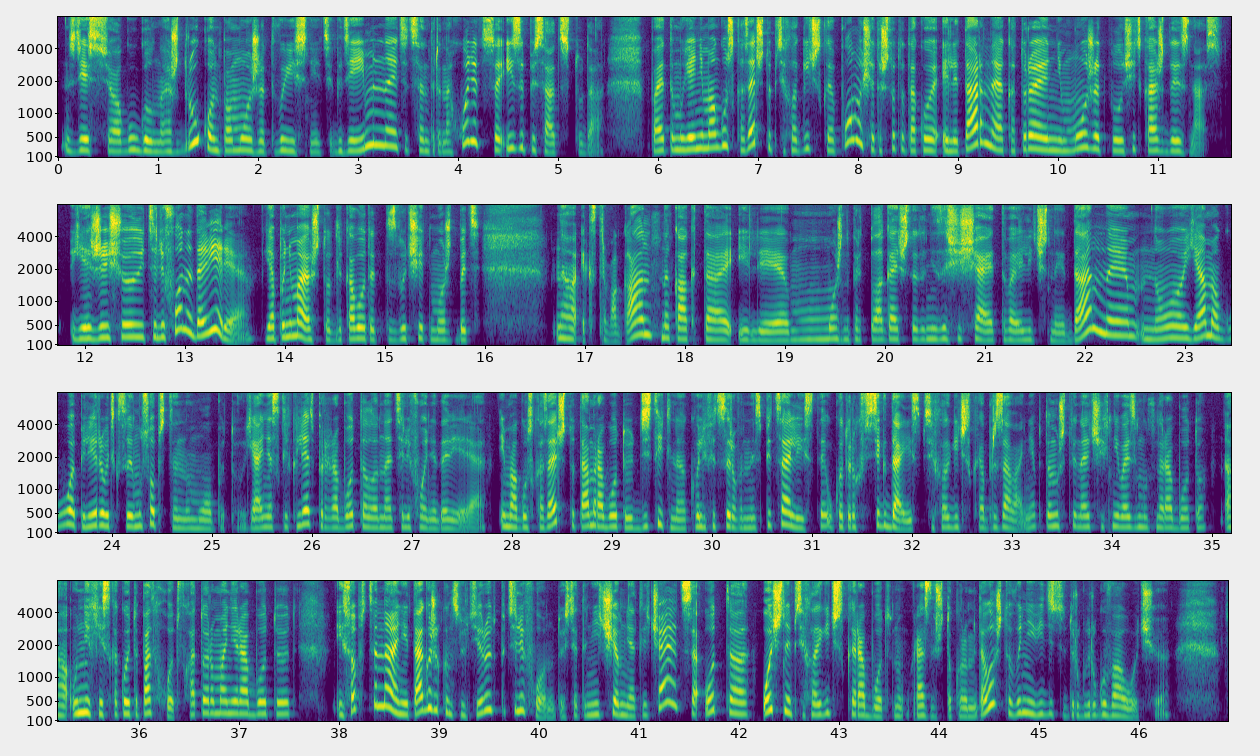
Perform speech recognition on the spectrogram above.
Здесь э, Google наш друг, он поможет выяснить, где именно эти центры находятся и записаться туда. Поэтому я не могу сказать, что психологическая помощь это что-то такое элитарное, которое не может получить каждый из нас. Есть же еще и телефоны доверия. Я понимаю, что для кого-то это звучит, может быть, а, экстравагантно как-то, или можно предполагать, что это не защищает твои личные данные, но я могу апеллировать к своему собственному опыту. Я несколько лет проработала на телефоне доверия, и могу сказать, что там работают действительно квалифицированные специалисты, у которых всегда есть психологическое образование, потому что иначе их не возьмут на работу. А у них есть какой-то подход, в котором они работают, и, собственно, они также консультируют по телефону, то есть это ничем не отличается от а, очной психологической работы, ну, разве что кроме того, что вы не видите друг друга воочию.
